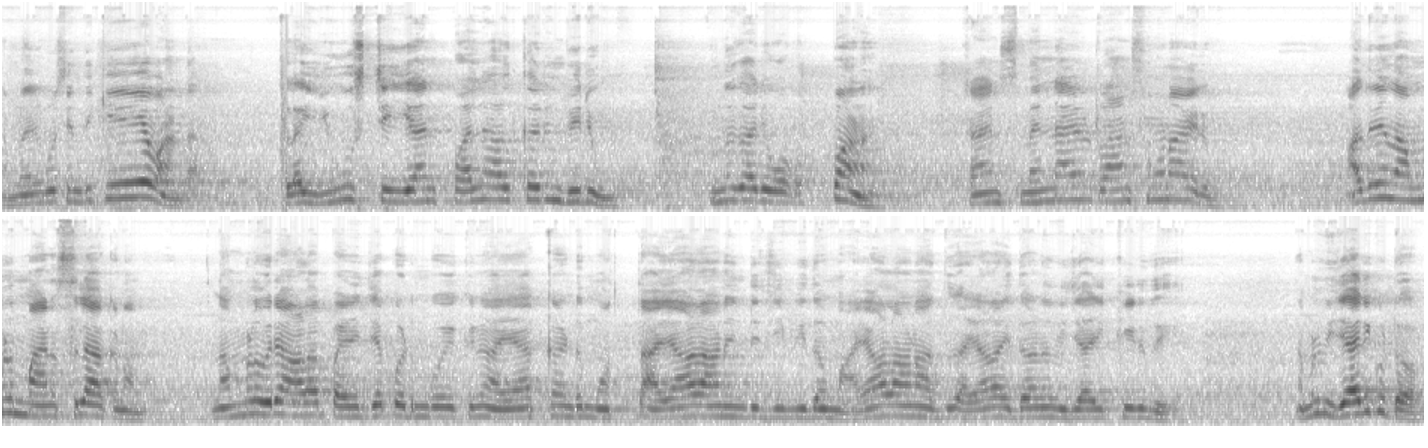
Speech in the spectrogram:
നമ്മളതിനെക്കുറിച്ച് ചിന്തിക്കേ വേണ്ട. അല്ല യൂസ് ചെയ്യാൻ പല ആൾക്കാരും വരും. എന്ന കാര്യം ഉറപ്പാണ്. ആയാലും ട്രാൻസ്മോൺ ആയാലും. അതിനെ നമ്മൾ മനസ്സിലാക്കണം. നമ്മൾ ഒരാളെ പരിചയപ്പെടുമ്പോഴേക്കിനും അയാൾക്കണ്ട് മൊത്തം അയാളാണ് എന്റെ ജീവിതം അയാളാണ് അത് അയാൾ ഇതാണ് വിചാരിക്കരുത്. നമ്മൾ വിചാരിക്കും കേട്ടോ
